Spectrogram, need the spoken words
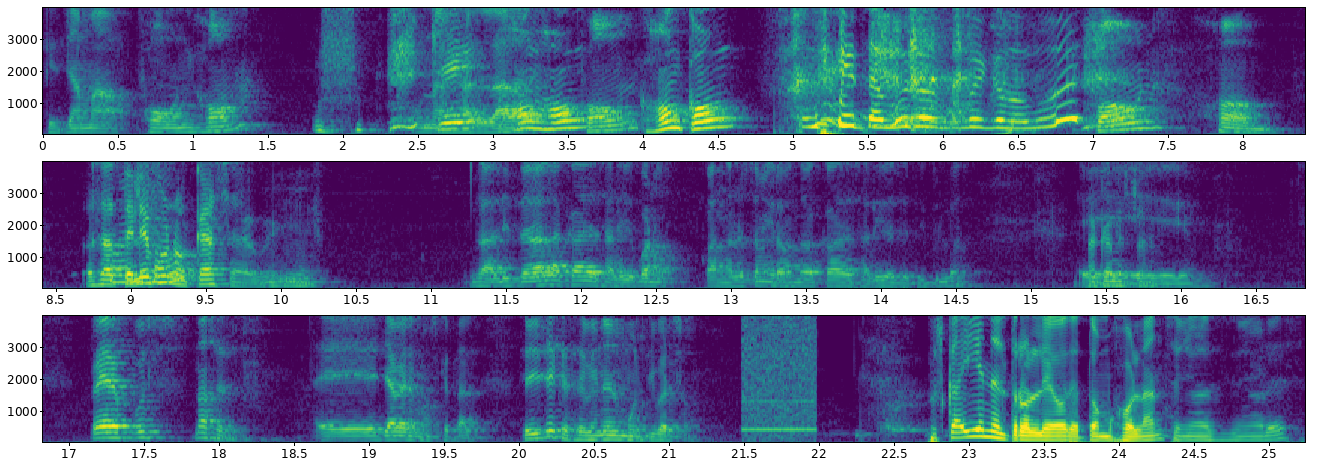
Que se llama Phone Home. Una ¿Qué? jalada. Hong Kong. Phone. Hong Kong. Sí, tampoco fue como, ¿what? O Phone Home. sea, Hong teléfono casa, güey. O sea, literal acaba de salir. Bueno, cuando lo estamos grabando acaba de salir ese título. Acá no está. Eh, Pero pues, no sé. eh, ya veremos qué tal. Se dice que se viene el multiverso. Pues caí en el troleo de Tom Holland, señoras y señores.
